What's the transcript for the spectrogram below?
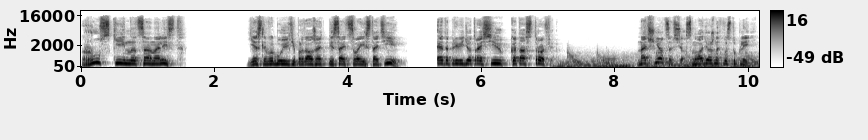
русский националист. Если вы будете продолжать писать свои статьи, это приведет Россию к катастрофе. Начнется все с молодежных выступлений.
